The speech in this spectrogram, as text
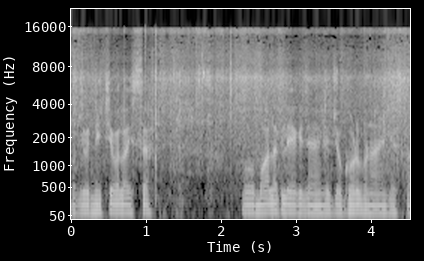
اور جو نیچے والا حصہ ہے۔ وہ مالک لے کے جائیں گے جو گڑ بنائیں گے اس کا۔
